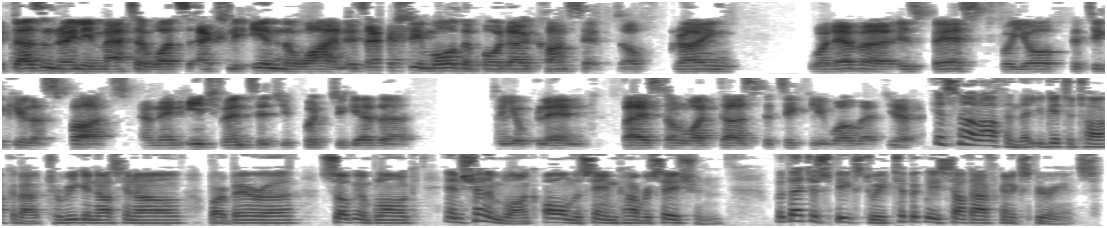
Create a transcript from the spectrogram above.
it doesn't really matter what's actually in the wine. It's actually more the Bordeaux concept of growing whatever is best for your particular spot. And then each vintage you put together your blend based on what does particularly well that year. It's not often that you get to talk about Touriga Nacional, Barbera, Sauvignon Blanc, and Chenin Blanc all in the same conversation, but that just speaks to a typically South African experience.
